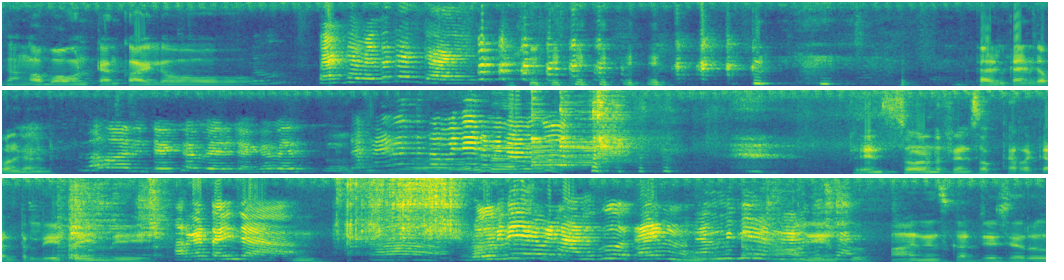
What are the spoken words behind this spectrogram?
గంగా భవన్ టెంకాయలు టెంకాయ మీద టెంకాయ కాయండి కాయండి గమనం కాయండి అది టెంకాయ వేరు టెంకాయ వేరు ఫ్రెండ్స్ చూడండి ఫ్రెండ్స్ ఒక కర్ర గంట లేట్ అయింది? అరగంట ఆనియన్స్ ఆనియన్స్ కట్ చేశారు.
